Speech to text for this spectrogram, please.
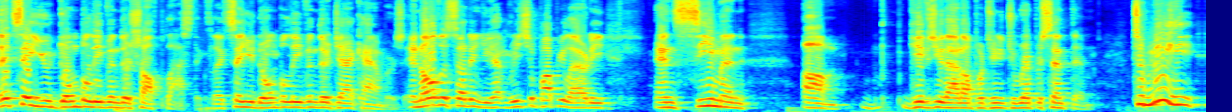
Let's say you don't believe in their soft plastics. Let's say you don't believe in their jackhammers, and all of a sudden you have reached a popularity, and Z-Man um, gives you that opportunity to represent them. To me,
